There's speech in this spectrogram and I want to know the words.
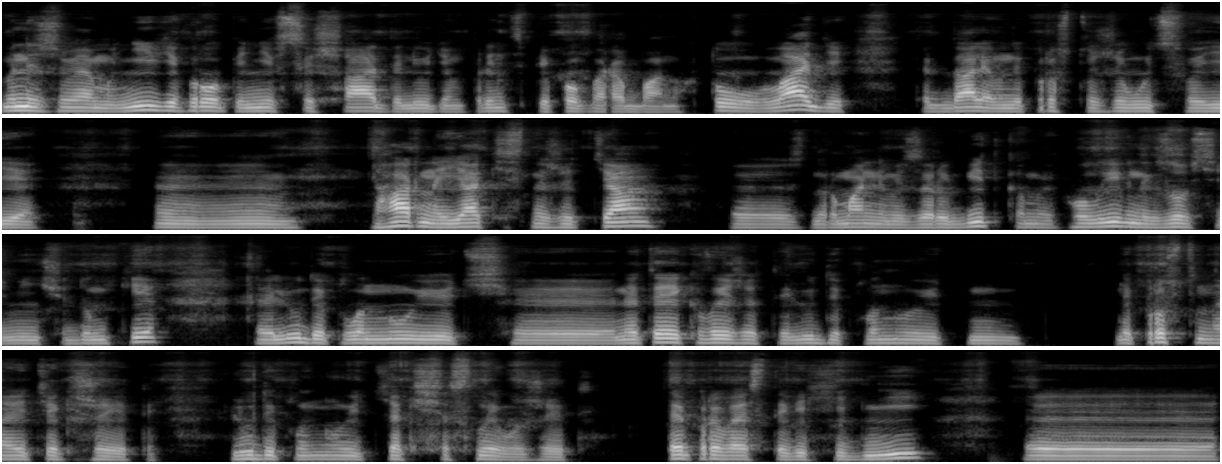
Ми не живемо ні в Європі, ні в США, де людям, в принципі, по барабану. Хто у владі і так далі, вони просто живуть своє е, гарне, якісне життя е, з нормальними заробітками. В голові в них зовсім інші думки. Е, Люди планують е, не те, як вижити, люди планують не просто навіть як жити. Люди планують, як щасливо жити, де провести вихідні, е,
